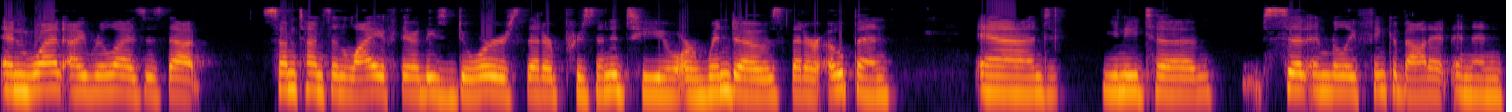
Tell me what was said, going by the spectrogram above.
And what I realized is that sometimes in life there are these doors that are presented to you or windows that are open, and you need to sit and really think about it and then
